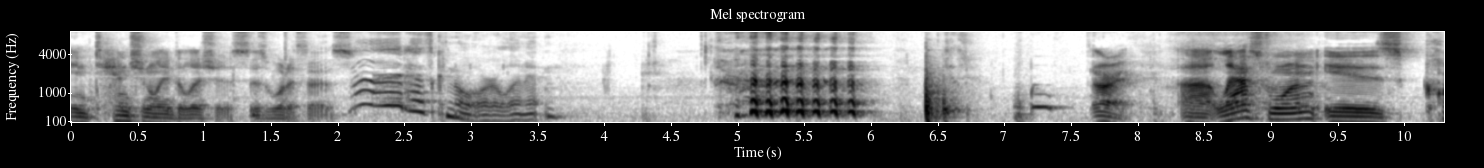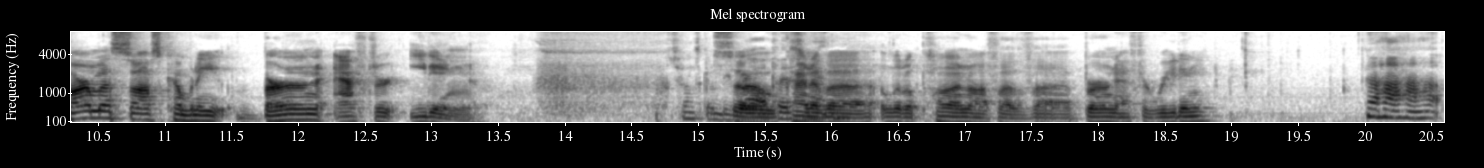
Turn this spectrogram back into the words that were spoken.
intentionally delicious is what it says. Uh, it has canola oil in it. Just. All right. Uh, last one is Karma Sauce Company Burn After Eating. This one's gonna be So rough, kind of a, a little pun off of uh, Burn After Reading.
